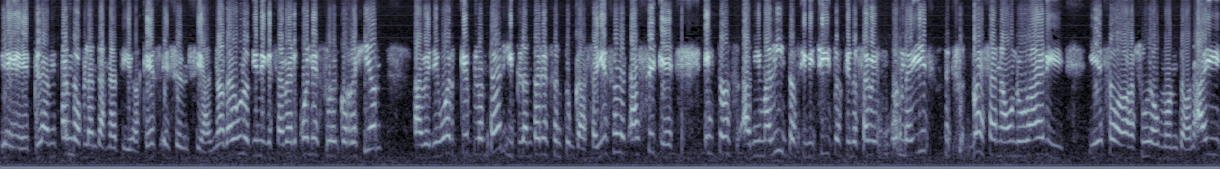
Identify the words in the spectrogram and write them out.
Eh, plantando plantas nativas, que es esencial, ¿no? Cada uno tiene que saber cuál es su ecorregión averiguar qué plantar y plantar eso en tu casa. Y eso hace que estos animalitos y bichitos que no saben dónde ir vayan a un lugar y, y eso ayuda un montón. Hay,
